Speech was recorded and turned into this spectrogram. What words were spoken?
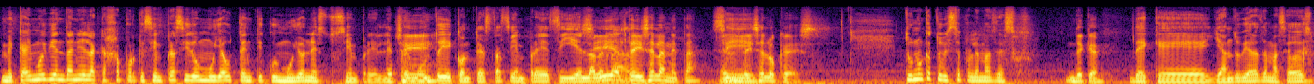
Me cae muy bien Dani La Caja porque siempre ha sido muy auténtico y muy honesto siempre. Le Sí. pregunto y contesta siempre, sí, es la sí, verdad. él te dice la neta, Sí. él te dice lo que es. ¿Tú nunca tuviste problemas de esos? ¿De qué? De que ya anduvieras demasiado... des-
